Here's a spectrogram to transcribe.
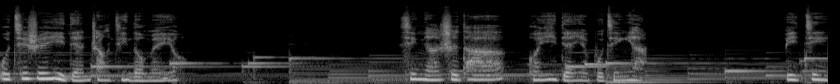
我其实一点长进都没有。新娘是她，我一点也不惊讶。毕竟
